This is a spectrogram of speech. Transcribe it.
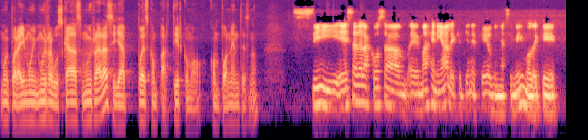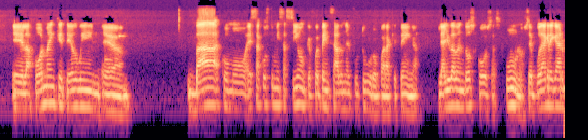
muy por ahí, muy, muy rebuscadas, muy raras y ya puedes compartir como componentes, ¿no? Sí, esa es de las cosas eh, más geniales que tiene Tailwind a sí mismo, de que eh, la forma en que Tailwind eh, va como esa customización que fue pensado en el futuro para que tenga, le ha ayudado en dos cosas. Uno, se puede agregar,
